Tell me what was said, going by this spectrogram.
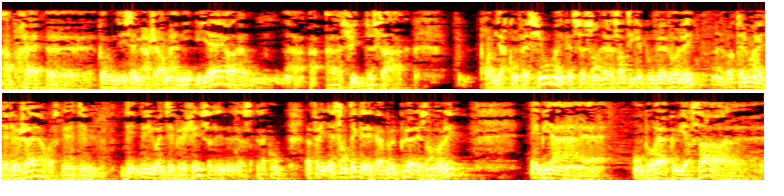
Après, euh, comme disait Mère Germaine hier, euh, à, la suite de sa première confession et qu'elle se elle a senti qu'elle pouvait voler, tellement elle était légère parce qu'elle était délivrée de ses péchés, elle, sentait qu'elle un peu plus allait s'envoler, eh bien, on pourrait accueillir ça euh,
